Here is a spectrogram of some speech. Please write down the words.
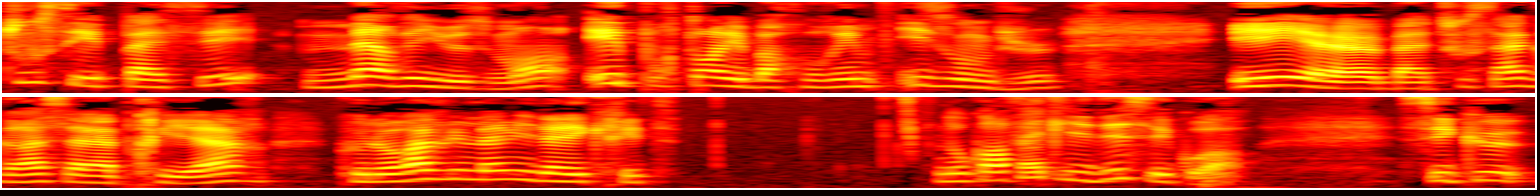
tout s'est passé merveilleusement et pourtant les bachurim ils ont dû et euh, bah, tout ça grâce à la prière que le Rav lui-même il a écrite. Donc en fait l'idée c'est quoi? C'est que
